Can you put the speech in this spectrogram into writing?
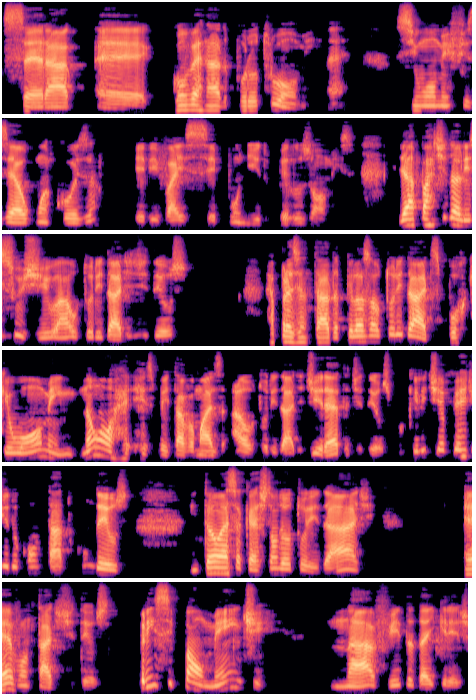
será é, governado por outro homem. Né? Se um homem fizer alguma coisa, ele vai ser punido pelos homens. E a partir dali surgiu a autoridade de Deus, representada pelas autoridades, porque o homem não respeitava mais a autoridade direta de Deus, porque ele tinha perdido o contato com Deus. Então, essa questão da autoridade é vontade de Deus, principalmente na vida da igreja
